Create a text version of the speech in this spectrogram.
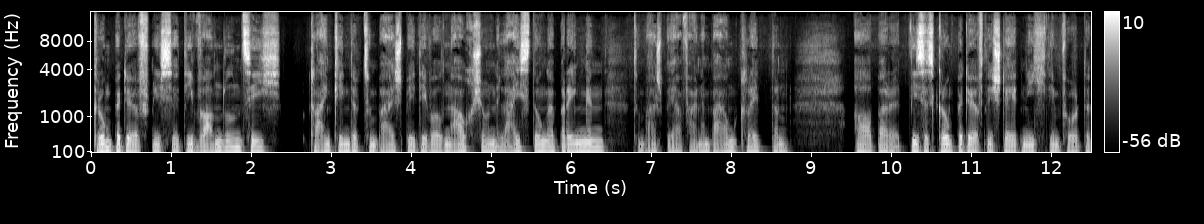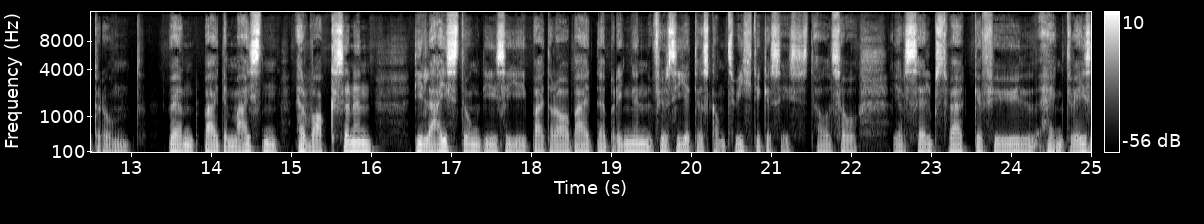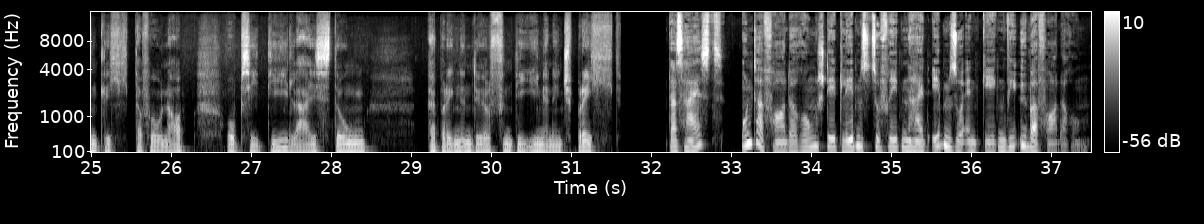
Grundbedürfnisse, die wandeln sich. Kleinkinder zum Beispiel, die wollen auch schon Leistungen bringen, zum Beispiel auf einen Baum klettern. Aber dieses Grundbedürfnis steht nicht im Vordergrund. Während bei den meisten Erwachsenen die Leistung, die sie bei der Arbeit erbringen, für sie etwas ganz Wichtiges ist. Also ihr Selbstwertgefühl hängt wesentlich davon ab, ob sie die Leistung erbringen dürfen, die ihnen entspricht. Das heißt, Unterforderung steht Lebenszufriedenheit ebenso entgegen wie Überforderung.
